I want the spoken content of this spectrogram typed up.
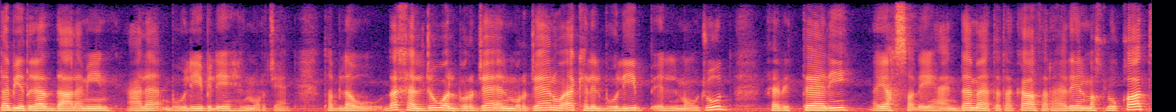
ده بيتغذى على مين؟ على بوليب الإيه؟ المرجان. طب لو دخل جوه البرجان المرجان وأكل البوليب الموجود فبالتالي هيحصل إيه؟ عندما تتكاثر هذه المخلوقات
